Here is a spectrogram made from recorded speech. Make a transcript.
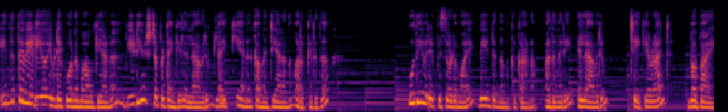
ഇന്നത്തെ വീഡിയോ ഇവിടെ പൂർണമാവുകയാണ്. വീഡിയോ ഇഷ്ടപ്പെട്ടെങ്കിൽ എല്ലാവരും ലൈക്ക് ചെയ്യാനും കമന്റ് ചെയ്യാനൊന്നും മറക്കരുത്. പുതിയൊരു എപ്പിസോഡുമായി വീണ്ടും നമുക്ക് കാണാം. അതുവരെ എല്ലാവരും ടേക്ക് കെയർ ആൻഡ് ബൈ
